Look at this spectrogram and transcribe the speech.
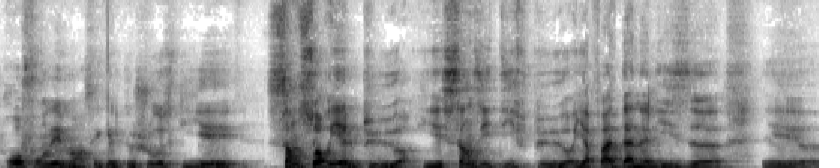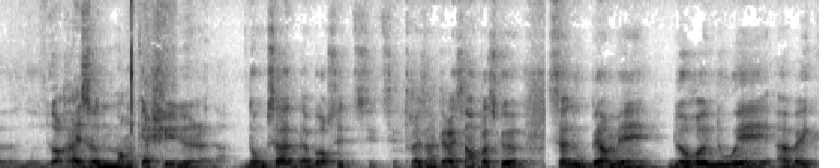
profondément. C'est quelque chose qui est sensoriel pur, qui est sensitif pur. Il n'y a pas d'analyse euh, et euh, de, raisonnement caché. Donc ça, d'abord, c'est très intéressant parce que ça nous permet de renouer avec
